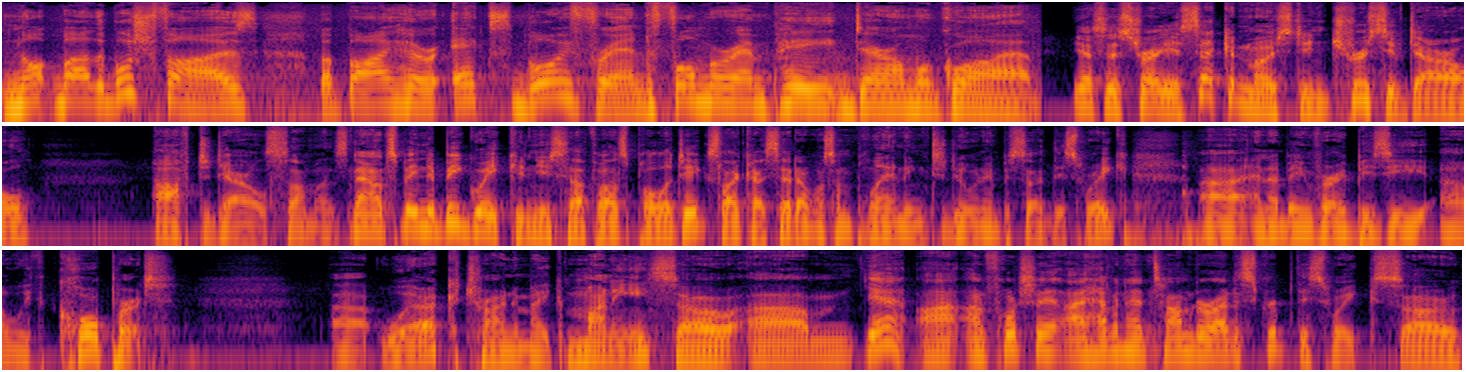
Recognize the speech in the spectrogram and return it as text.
not by the bushfires, but by her ex boyfriend, former MP Daryl Maguire. Yes, Australia's second most intrusive Daryl after Daryl Somers. Now, it's been a big week in New South Wales politics. Like I said, I wasn't planning to do an episode this week, uh, and I've been very busy uh, with corporate. Uh, work trying to make money. So, um, yeah, I, unfortunately, I haven't had time to write a script this week. So,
